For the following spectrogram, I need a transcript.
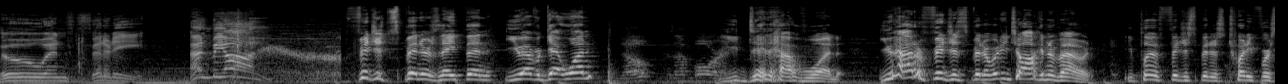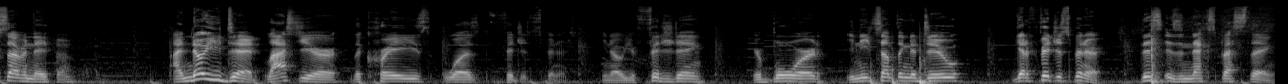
to infinity and beyond. Fidget spinners, Nathan. You ever get one? Nope, because I'm bored. You did have one. You had a fidget spinner. What are you talking about? You play with fidget spinners 24-7, Nathan. I know you did. Last year, the craze was fidget spinners. You know, you're fidgeting, you're bored, you need something to do, you get a fidget spinner. This is the next best thing.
